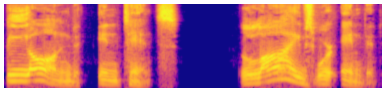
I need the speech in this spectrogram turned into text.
beyond intense. Lives were ended.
